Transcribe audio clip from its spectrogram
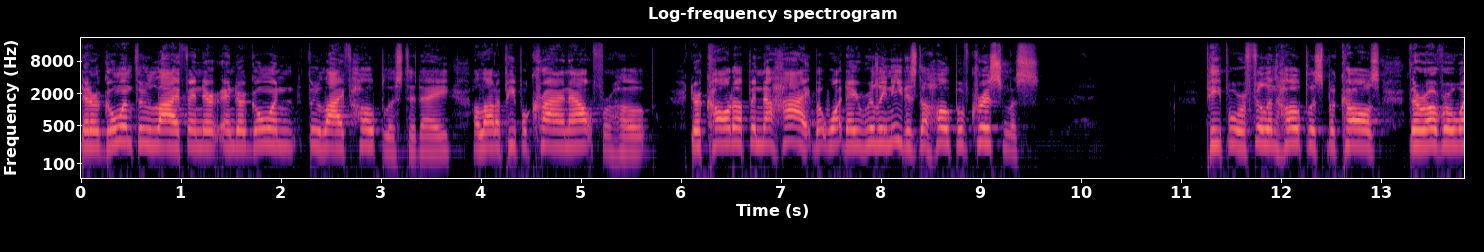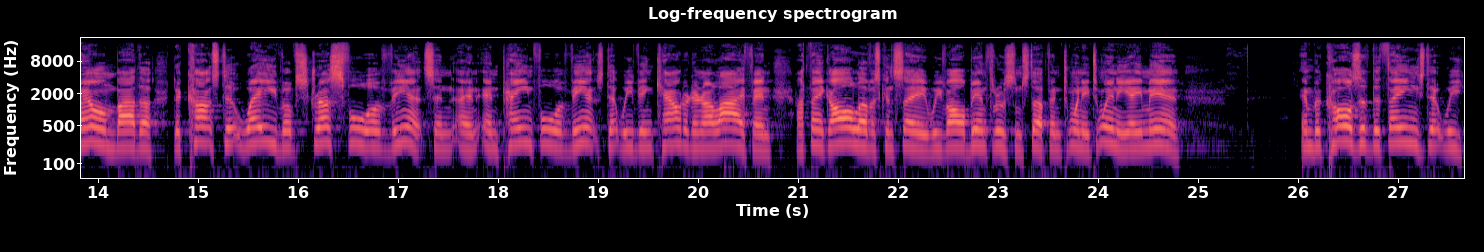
that are going through life and they're, and they're going through life hopeless today. A lot of people crying out for hope. They're caught up in the hype, but what they really need is the hope of Christmas. People are feeling hopeless because they're overwhelmed by the, the constant wave of stressful events and, and, and painful events that we've encountered in our life. And I think all of us can say we've all been through some stuff in 2020. Amen. And because of the things that we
